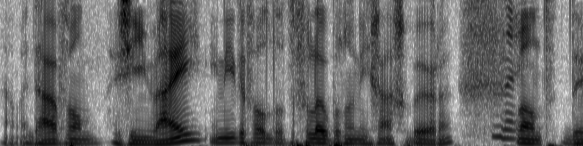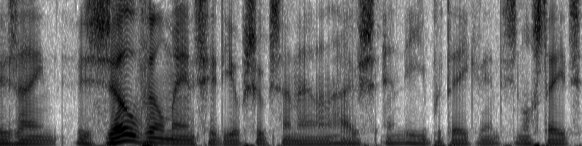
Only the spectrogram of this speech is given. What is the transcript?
Nou, en daarvan zien wij in ieder geval dat het voorlopig nog niet gaat gebeuren. Nee. Want er zijn zoveel mensen die op zoek zijn naar een huis. En de hypotheekrente is nog steeds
